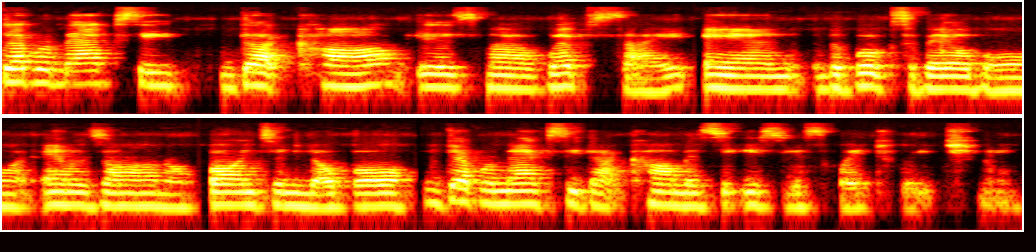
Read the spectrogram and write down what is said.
DeborahMaxey.com is my website, and the book's available on Amazon or Barnes and Noble. DeborahMaxey.com is the easiest way to reach me.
